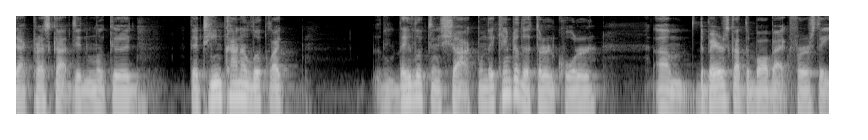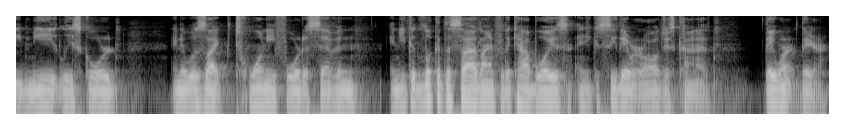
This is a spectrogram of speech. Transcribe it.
Dak Prescott didn't look good. The team kind of looked like they looked in shock when they came to the third quarter. Um, the Bears got the ball back first. They immediately scored, and it was like twenty-four to seven. And you could look at the sideline for the Cowboys, and you could see they were all just kind of they weren't there.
